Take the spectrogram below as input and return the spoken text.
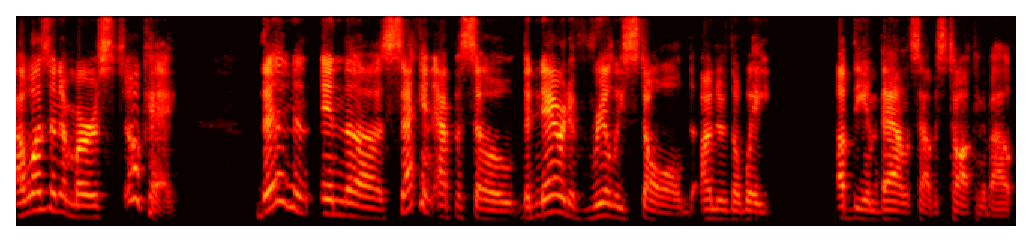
I wasn't immersed. Okay. Then in the second episode, the narrative really stalled under the weight of the imbalance I was talking about.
